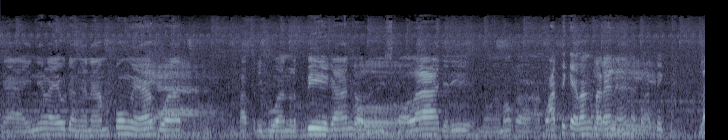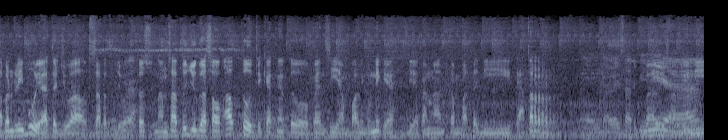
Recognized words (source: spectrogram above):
Ya inilah ya udah nggak nampung ya Ya. buat empat ribuan lebih kan kalau di Betul. sekolah jadi mau nggak mau ke akuatik ya bang kemarin ya akuatik 8000 ya terjual, tercatat terjual. Terus 61 juga sold out tuh tiketnya tuh pensi yang paling unik ya. Dia karena tempatnya di teater oh, balai sarbini Bali ya Sarbini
